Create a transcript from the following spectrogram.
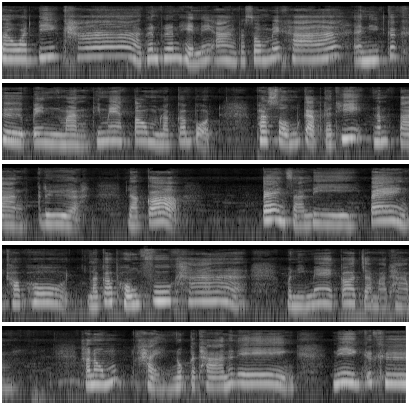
สวัสดีค่ะ เพื่อนๆเห็นในอ่างผสมไหมคะ อันนี้ก็คือเป็นมันที่แม่ต้มแล้วก็บดผสมกับกะทิน้ำตาลเกลือ แล้วก็แป้งสาลี แป้งข้าวโพด แล้วก็ผงฟูค่ะ วันนี้แม่ก็จะมาทำขนมไข่นกกระทานั่นเอง นี่ก็คือ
